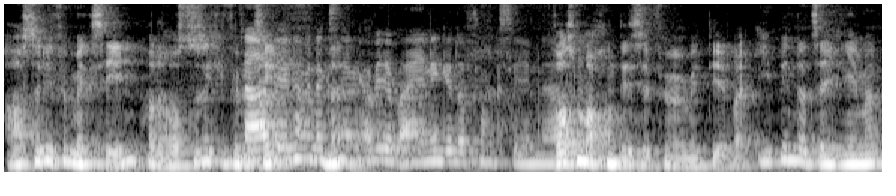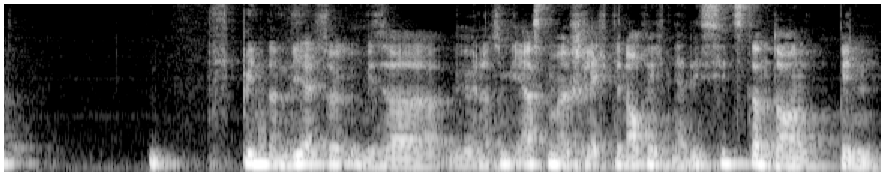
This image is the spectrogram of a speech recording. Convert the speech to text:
hast du die Filme gesehen? Oder hast du solche Filme Nein, gesehen? den habe ich nicht gesehen, aber ich habe einige davon gesehen. Ja. Was machen diese Filme mit dir? Weil ich bin tatsächlich jemand, ich bin dann wie, also wie, so, wie wenn er zum ersten Mal schlechte Nachrichten hat. Ich sitze dann da und bin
